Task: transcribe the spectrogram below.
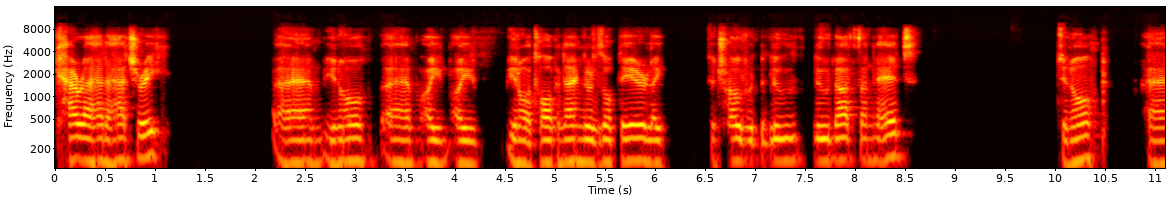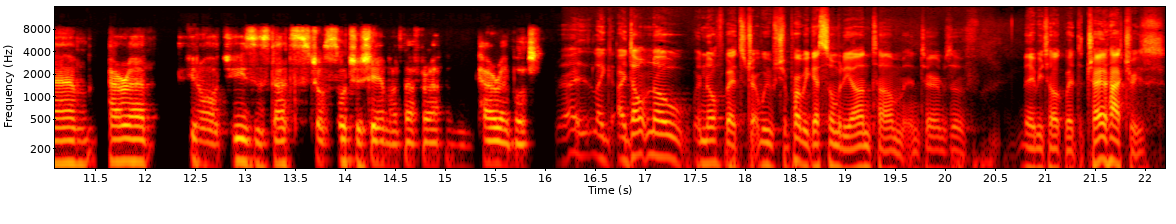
Cara had a hatchery. Um, you know, um I I you know, talking to anglers up there, like the trout with the blue blue dots on the head. Do you know? Um, Cara, you know, Jesus, that's just such a shame if that happened. Cara, but like I don't know enough about. The, we should probably get somebody on Tom in terms of maybe talk about the trout hatcheries.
